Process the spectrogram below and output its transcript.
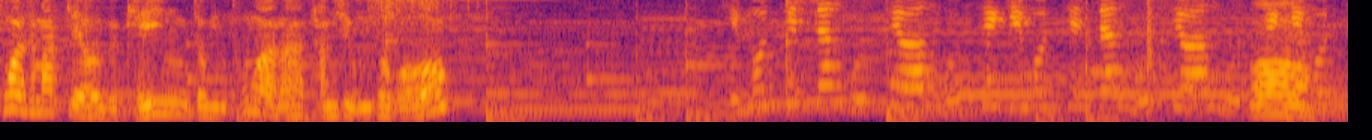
통화 좀 할게요. 그 개인적인 통화라 잠시 음소거. 개모태짱 모태왕 모태개 모태짱 모태왕 어. 모태개 모태짱 모태개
